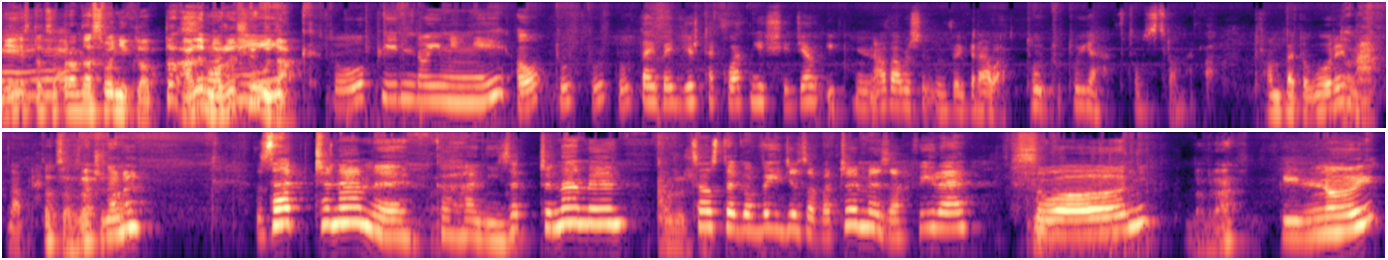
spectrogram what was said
nie jest to co prawda słonik lotto, ale może się Słonik, uda. Tu pilnuj mnie. O, tu, tu, tutaj będziesz tak ładnie siedział i pilnował, żeby wygrała. Tu, tu, tu ja, w tą stronę. O, trąbę do góry ma. Dobra. To co, zaczynamy? Zaczynamy, kochani, zaczynamy. Możesz. Co z tego wyjdzie, zobaczymy za chwilę. Słoń, Dobra. pilnuj.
